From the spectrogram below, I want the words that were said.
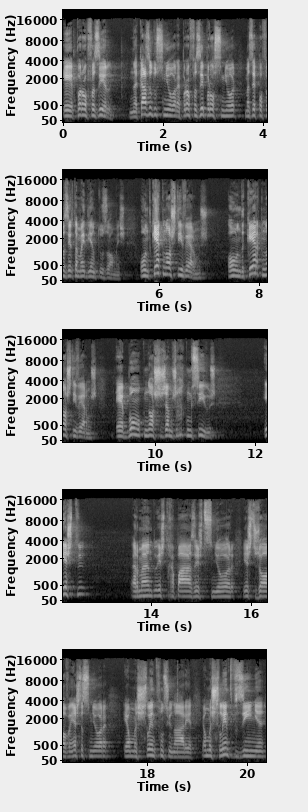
é para o fazer na casa do Senhor, é para o fazer para o Senhor, mas é para o fazer também diante dos homens. Onde quer que nós estivermos, onde quer que nós estivermos, é bom que nós sejamos reconhecidos. Este Armando, este rapaz, este senhor, este jovem, esta senhora é uma excelente funcionária, é uma excelente vizinha,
